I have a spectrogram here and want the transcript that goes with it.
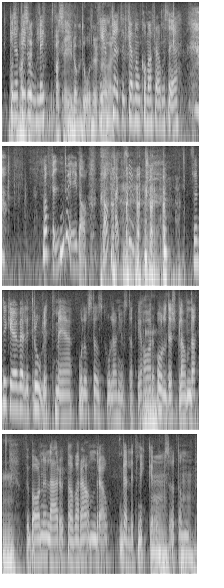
tycker att det är roligt. Vad säger de då? När du Helt plötsligt kan de komma fram och säga vad fin du är idag. Ja, tack så Sen tycker jag det är väldigt roligt med Olofströmsskolan just att vi har mm. åldersblandat. Mm. För barnen lär av varandra och väldigt mycket mm. också. Att de, mm.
